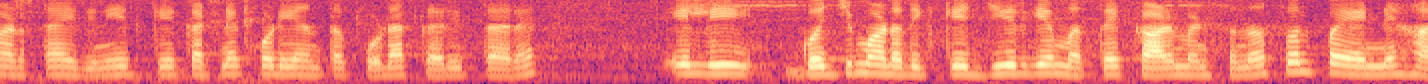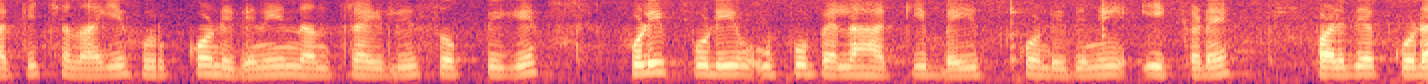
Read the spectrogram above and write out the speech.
ಮಾಡ್ತಾ ಇದ್ದೀನಿ. ಇದಕ್ಕೆ ಕಟ್ನೆ ಕೊಡಿ ಅಂತ ಕೂಡ ಕರೀತಾರೆ. ಇಲ್ಲಿ ಗೊಜ್ಜು ಮಾಡೋದಕ್ಕೆ ಜೀರಿಗೆ ಮತ್ತು ಕಾಳುಮೆಣಸನ್ನು ಸ್ವಲ್ಪ ಎಣ್ಣೆ ಹಾಕಿ ಚೆನ್ನಾಗಿ ಹುರ್ಕೊಂಡಿದ್ದೀನಿ. ನಂತರ ಇಲ್ಲಿ ಸೊಪ್ಪಿಗೆ ಹುಳಿ ಪುಡಿ, ಉಪ್ಪು ಬೆಲ್ಲ ಹಾಕಿ ಬೇಯಿಸ್ಕೊಂಡಿದ್ದೀನಿ. ಈ ಕಡೆ ಪಳದೆ ಕೂಡ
